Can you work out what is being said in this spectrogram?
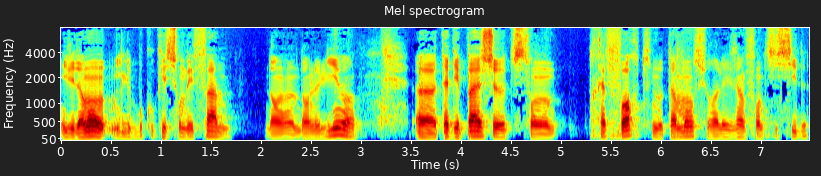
évidemment il est beaucoup question des femmes dans, dans le livre. Euh, tu as des pages qui sont très fortes, notamment sur les infanticides.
